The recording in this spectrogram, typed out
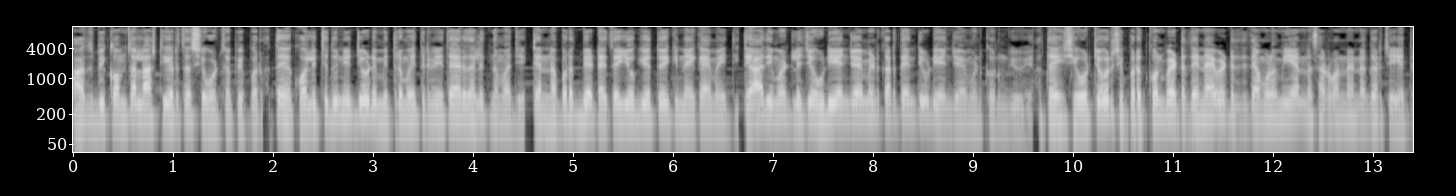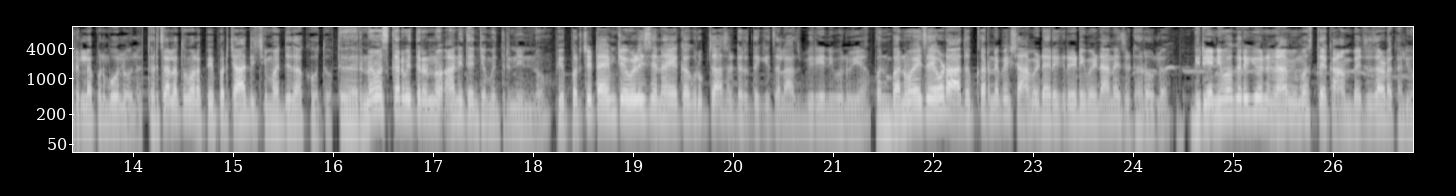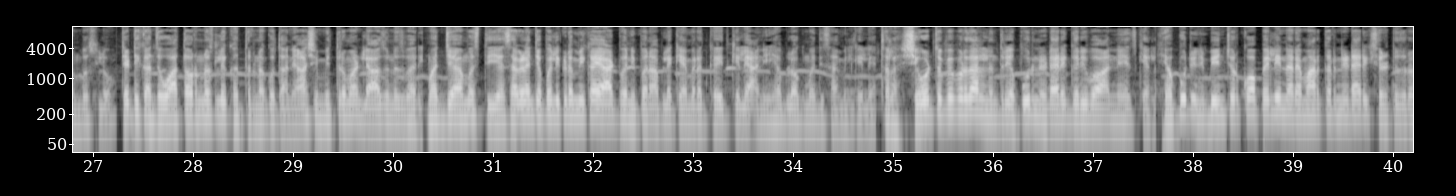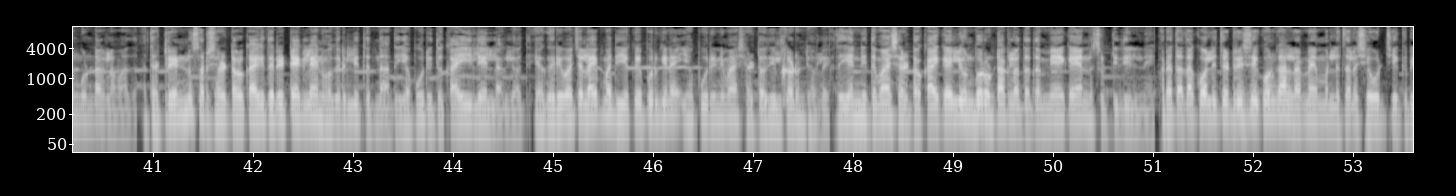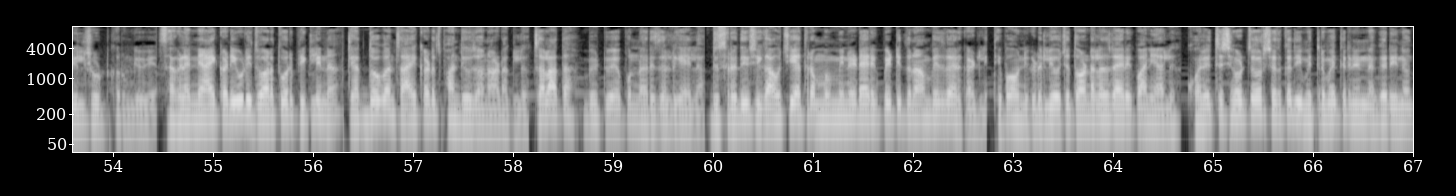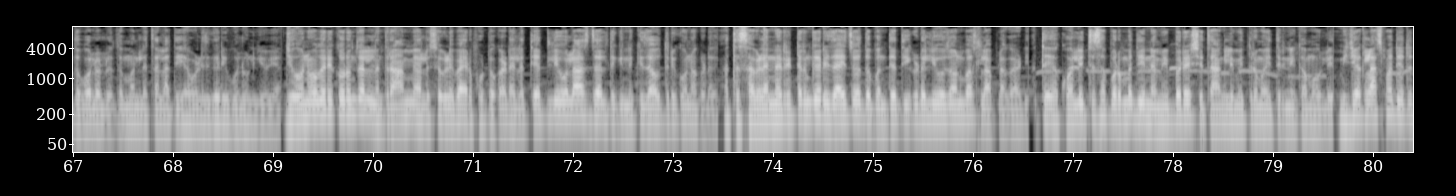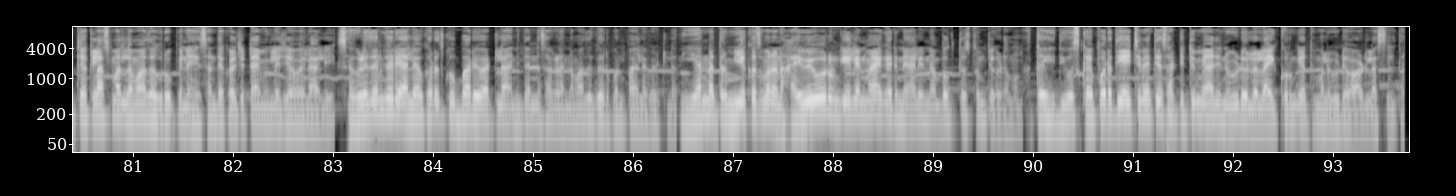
आज बीकॉमचा लास्ट इयरचा शेवटचा पेपर आता या कॉलेजच्या दुनियेत जेवढे मित्रमैत्रिणी तयार झालेत ना माझे त्यांना परत भेटायचा योग येतोय की नाही काय माहिती. त्याआधी म्हटलं जेवढी एन्जॉयमेंट करता येईल तेवढी एन्जॉयमेंट करून घेऊया. आता हे शेवटच्या वर्षी परत कोण भेटत आहे नाही भेटत त्यामुळे मी यांना सर्वांना ना घरच्या यात्रेला पण बोलवलं. तर चला तुम्हाला पेपरच्या आधीची मज्जा दाखवतो. तर नमस्कार मित्रांनो आणि त्यांच्या मैत्रिणींनो. पेपरच्या टाइमच्या वेळेस आहे ना एका ग्रुपचं असं ठरतं की चला आज बिर्याणी बनवूया. पण बनवायचा एवढा आदब करण्यापेक्षा आम्ही डायरेक्ट रेडीमेड आणायचं ठरवलं. बिर्याणी वगैरे घेऊन ना आम्ही मस्त एका आंब्याच्या झाडाखाली येऊन बसलो. त्या ठिकाणचं वातावरणच लय खतरनाक होतं आणि असे मित्र मांडले अजूनच भारी. मज्जा मस्ती या सगळ्यांच्या पलीकडे मी काही आठवणी पण आपल्या कॅमेऱ्यात कैद केल्या आणि ह्या ब्लॉगमध्ये सामील केल्या. चला शेवटचा पेपर झाल्यानंतर या पूर्ण डायरेक्ट गरीब अन्यायच केला. या पुरीने बेंचवर कॉप्या लिहिणाऱ्या मार्करने डायरेक्ट शर्टच रंगून टाकला माझा. आता ट्रेंडनुसार शर्टावर काहीतरी टॅग लाईन वगैरे लिहितात ना आता या पुरी तर काही लिहायला लागल्या होत्या. या गरीबाच्या लाईफमध्ये एकही पुरगी नाही या पुरीने माझ्या शर्टावर दिल काढून ठेवलाय. आता यांनी तर माझ्या शर्टावर काय काय लिहून भरून टाकलं होतं आता मी काय यांना सुट्टी दिली नाही. परत आता कॉलेजचा ड्रेस कोण घालणार नाही म्हणलं चला शेवटची एक रील शूट करून घेऊया. सगळ्यांनी आयकाड एवढी जोरात वर फिकली ना त्यात दोघांचं आयकाडच फांदीव जाऊन अडकलं. चला आता भेटूया पुन्हा रिझल्ट घ्यायला दुसऱ्या दिवशी गावची यात्रा मम्मीने डायरेक्ट पेटीतून आंबेच बाहेर काढले. ते पाहून इकडे लिओच्या तोंडालाच डायरेक्ट पाणी आलं. कॉलेजच्या शेवटच्या वर्षात कधी मित्रमैत्रिणींना घरी नव्हतं बोलवलं तर म्हणलं चला आता यावेळेस घरी बोलवून घेऊया. जेवण वगैरे करून झाल्यानंतर आम्ही आलो सगळे बाहेर फोटो काढायला. त्यात लिओला आज झालं की नक्की जाऊ तरी कोणाकडे. आता सगळ्यांना रिटर्न घरी जायचं होतं पण त्यात इकडे लिओ जाऊन बसला आपला गाडी. आता या कॉलेजच्या सफरमध्ये ना मी बरेचसे चांगले मित्रमैत्रिणी कमावले. मी ज्या क्लासमध्ये होतो त्या क्लासमधला माझा ग्रुप आहे संध्याकाळच्या टायमिंगला जेवायला आले. सगळेजण घरी आल्यावर खरंच खूप भारी वाटलं आणि त्यांना सगळ्यांना माझं घर पण पाहायला भेटलं. यांना तर मी एकच म्हणून हायवे वरून गेले आणि माझ्या घरी नाही आले ना बघतोच तुमच्याकडे मग. आता हे दिवस काय परत यायचे नाही त्यासाठी तुम्ही आधी ना व्हिडिओला लाईक करून घ्या. तुम्हाला व्हिडिओ आवडला असेल तर.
